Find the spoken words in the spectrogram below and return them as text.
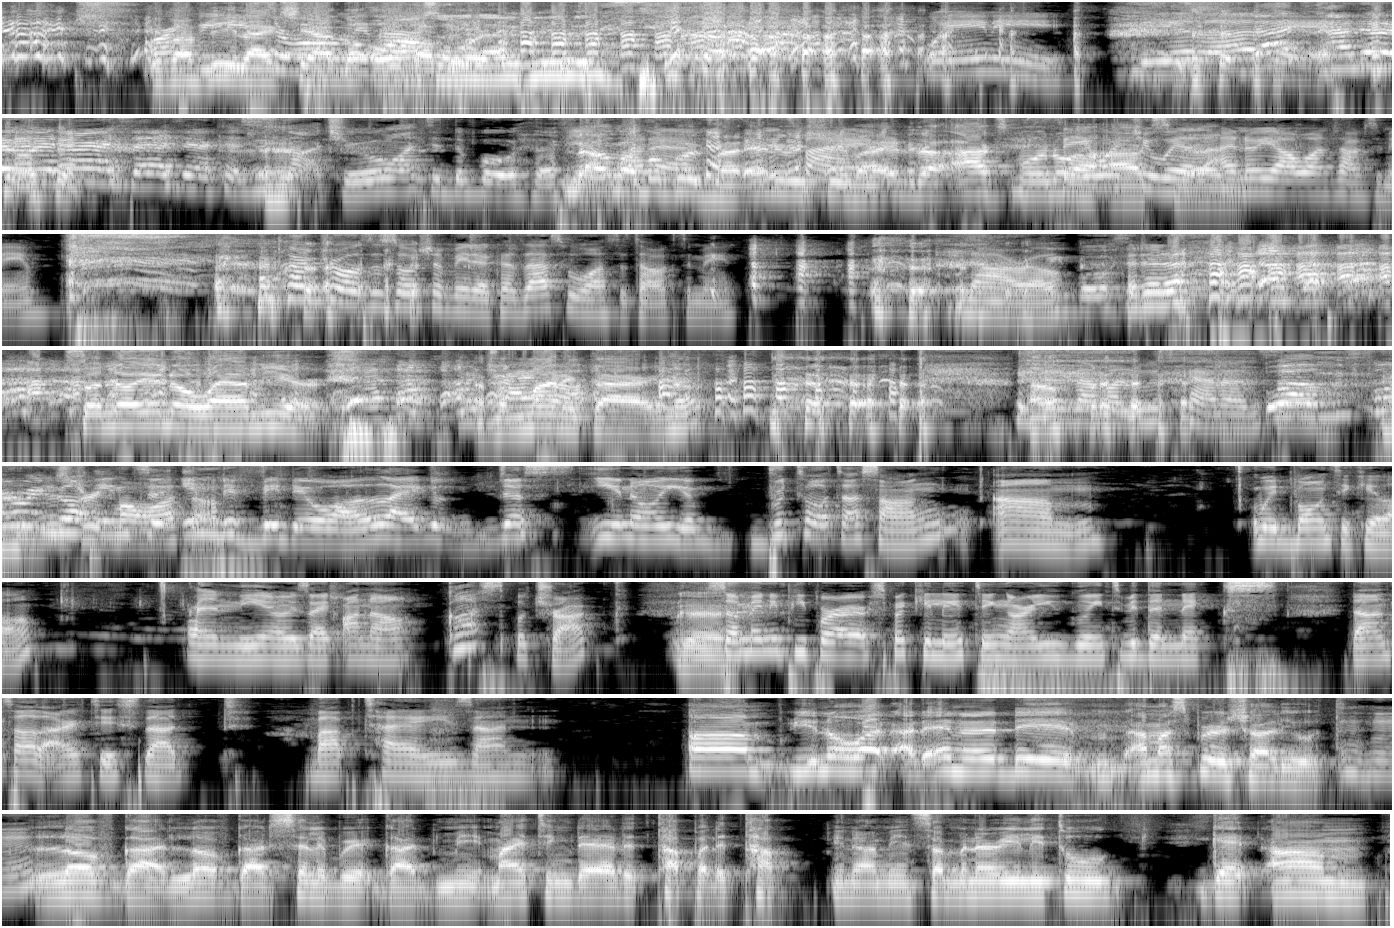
if I feel like she roll go me back. So you overboard. have? Wayne, do you love That's, it? I don't know whether I said that because it's not true. I wanted the both of you. No, man, whatever. I'm good, man. Anyway, It's she, man. fine. Ended up ask more, no, what you will. man. I know y'all want to talk to me. who controls the social media? Because that's who wants to talk to me. Naro. So now you know why I'm here. I'm a driver. monitor, you know? says I'm a loose cannon. So well, before we just go into individual, like just you know, your put out a song um with Bounty Killer, and you know it's like on a gospel track. Yeah. So many people are speculating: Are you going to be the next dancehall artist that baptize and Um, you know what? At the end of the day, I'm a spiritual youth. Mm-hmm. Love God, love God, celebrate God. Me, my thing there, at the top of the top. You know what I mean? So I'm not really to get um,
